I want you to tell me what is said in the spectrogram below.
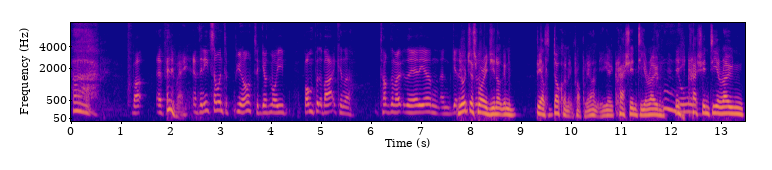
but if Anyway. if they need someone to you know to give them a wee bump at the back and uh, tug them out of the area and, and get You're just worried you're not going to be able to dock on it properly, aren't you? You're going to crash into your own, crash into your own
